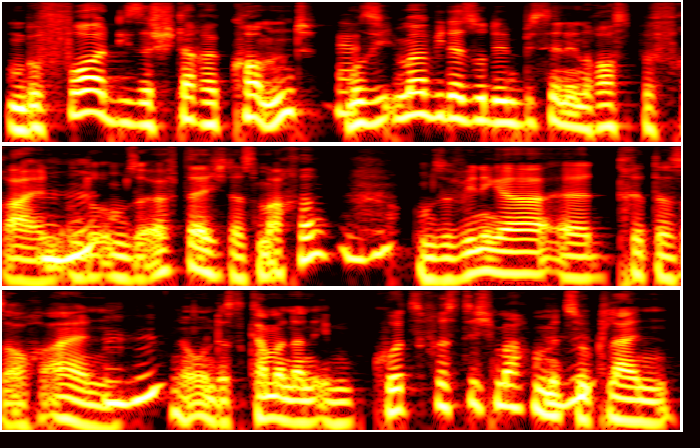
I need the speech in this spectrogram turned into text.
Und bevor diese Starre kommt, muss ich immer wieder so ein bisschen den Rost befreien. Mhm. Und umso öfter ich das mache, mhm. umso weniger äh, tritt das auch ein. Mhm. Ja, und das kann man dann eben kurzfristig machen mit so mhm. kleinen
